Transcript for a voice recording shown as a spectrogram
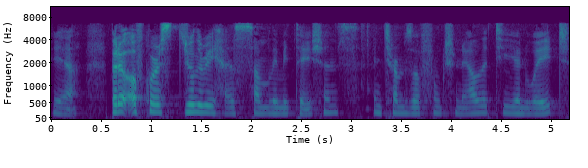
Yeah. But uh, of course, jewelry has some limitations in terms of functionality and weight.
